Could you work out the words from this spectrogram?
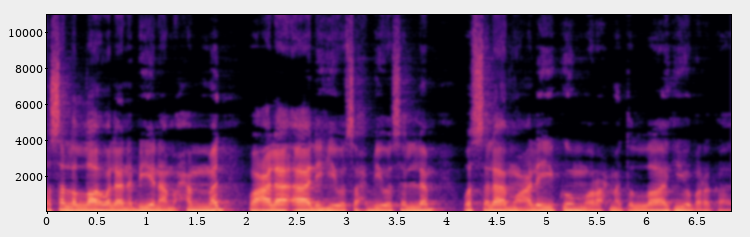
वसल्ला नबीना महमद वाली वसहबी वसलम वालकम वरहमल वर्का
